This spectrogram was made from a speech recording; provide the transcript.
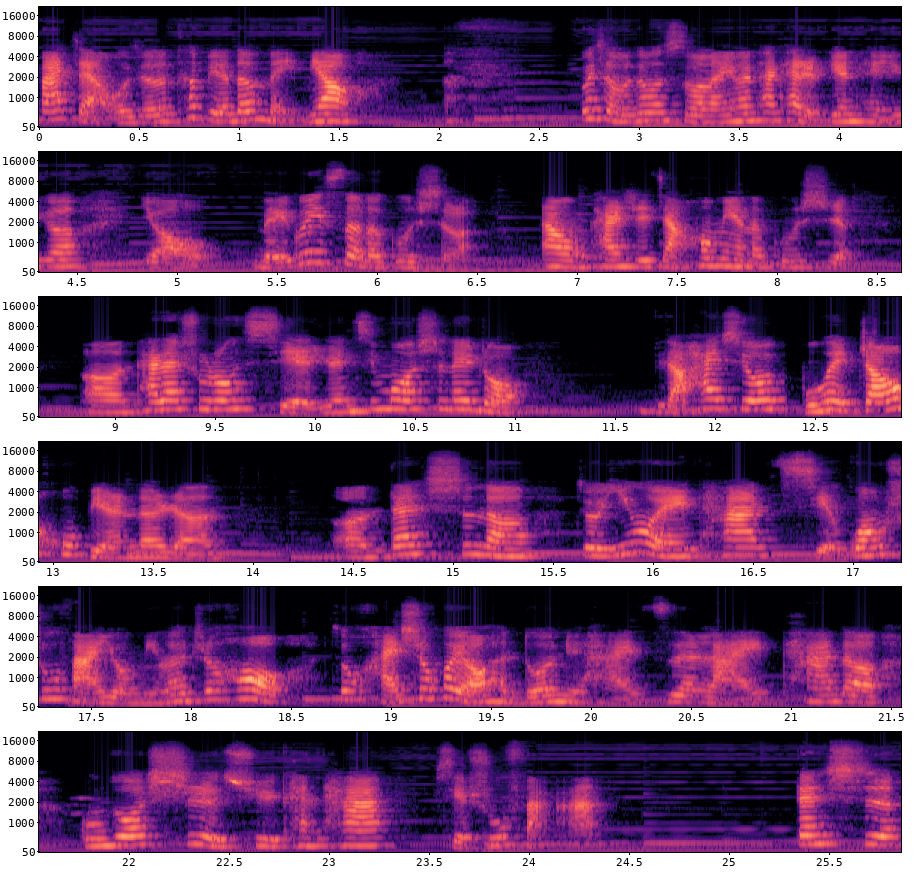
发展，我觉得特别的美妙。为什么这么说呢？因为它开始变成一个有玫瑰色的故事了。那我们开始讲后面的故事。嗯，他在书中写袁寂寞是那种。比较害羞，不会招呼别人的人，嗯，但是呢，就因为他写光书法有名了之后，就还是会有很多女孩子来他的工作室去看他写书法。但是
